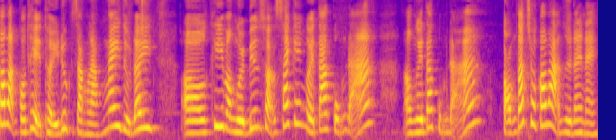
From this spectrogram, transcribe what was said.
các bạn có thể thấy được rằng là ngay từ đây uh, khi mà người biên soạn sách ấy, người ta cũng đã uh, người ta cũng đã tóm tắt cho các bạn rồi này này.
